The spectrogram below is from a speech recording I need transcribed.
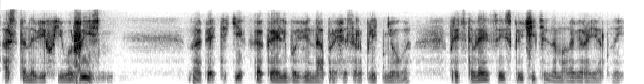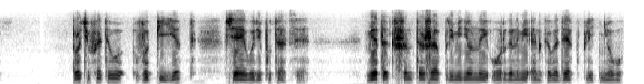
остановив его жизнь. Но опять-таки, какая-либо вина профессора Плетнева представляется исключительно маловероятной. Против этого вопиет вся его репутация. Метод шантажа, примененный органами НКВД к Плетневу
